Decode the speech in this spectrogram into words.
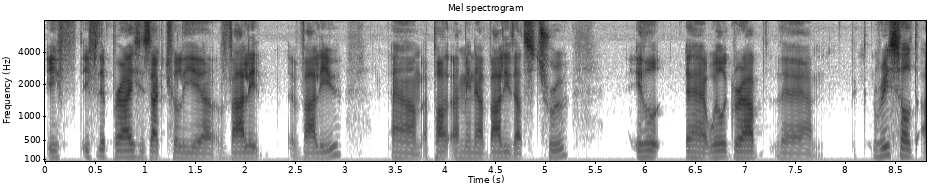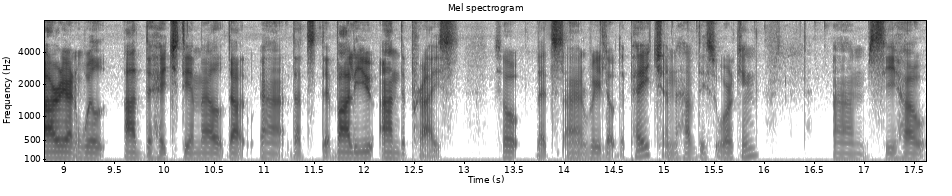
If if the price is actually a valid value, um, I mean a value that's true, it'll uh, we'll grab the result area and we'll add the HTML that uh, that's the value and the price. So let's uh, reload the page and have this working. Um, see how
